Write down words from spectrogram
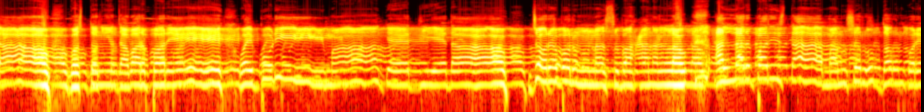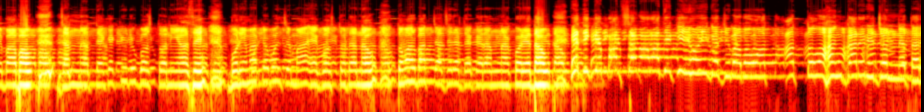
যাও। গোস্ত নিয়ে যাওয়ার পরে ওই বুড়ি মাকে দিয়ে দাও। জোরে বলুন না, সুবহানাল্লাহ। আল্লাহর ফেরেশতা মানুষের রূপ ধারণ করে বাবাও জান্নাত থেকে কিছু গোস্ত নিয়ে আসে। বুড়িমাকে বলছে, মা এই গোস্তটা নাও, তোমার বাচ্চা ছেলেটাকে রান্না করে দাও। এদিকে বাদশা বাবা যে কি হয়ে গেছে বাবা আত্ম অহংকারের জন্য তার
